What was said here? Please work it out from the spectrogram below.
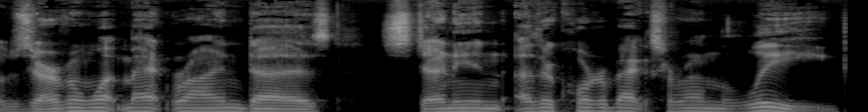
observing what Matt Ryan does, studying other quarterbacks around the league,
